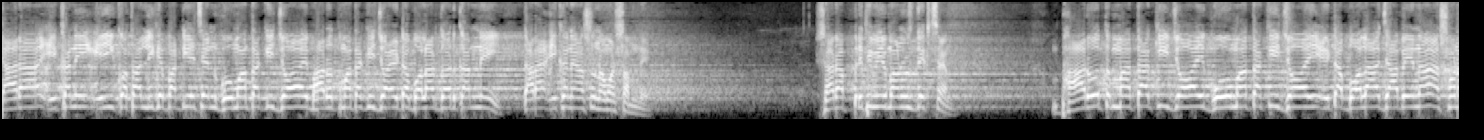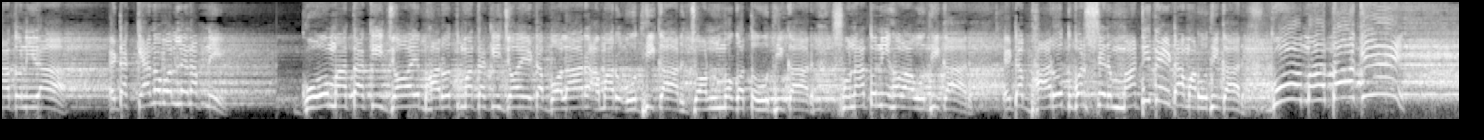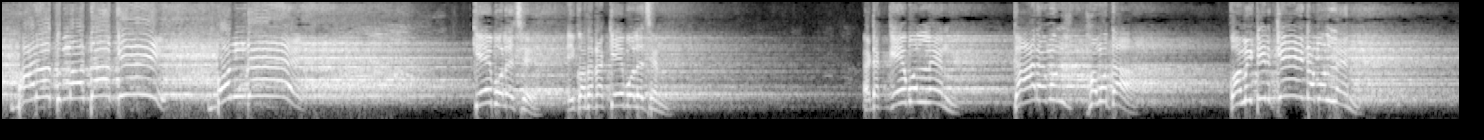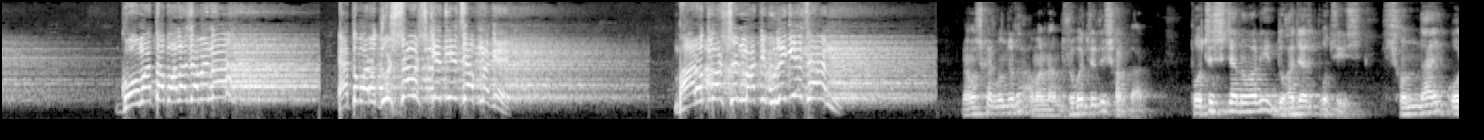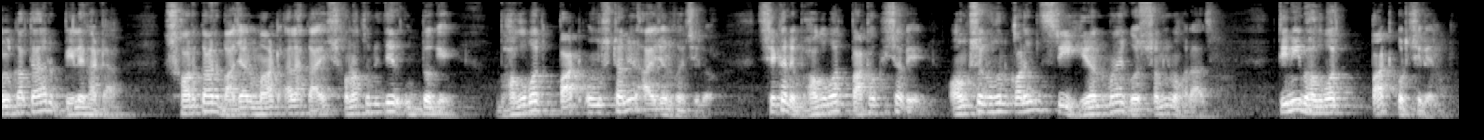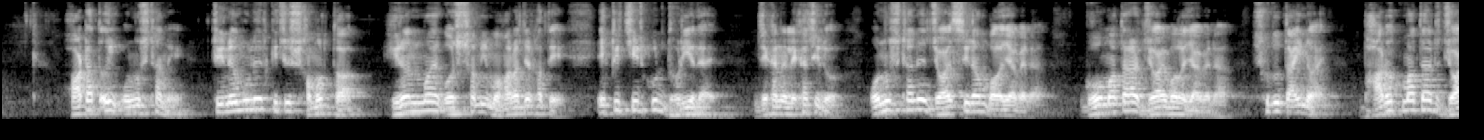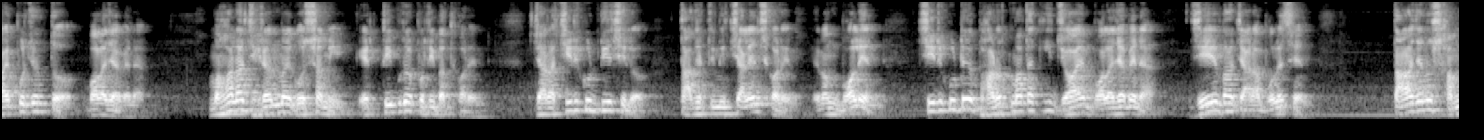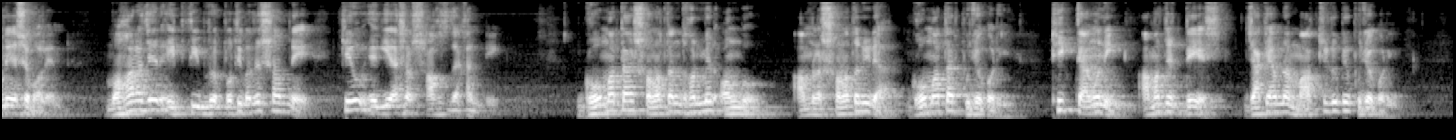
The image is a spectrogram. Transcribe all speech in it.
যারা এখানে এই কথা লিখে পাঠিয়েছেন, গোমাতা কি জয়, ভারত মাতা কি জয়, এটা বলার দরকার নেই, তারা এখানে আসুন আমার সামনে। সারা পৃথিবীর মানুষ দেখছেন, ভারত মাতা কি জয়, গোমাতা কি জয়, এটা বলা যাবে না সনাতনীরা। এটা কেন বললেন আপনি? গো মাতা কি জয়, ভারত মাতা কি জয়, এটা বলার আমার অধিকার, জন্মগত অধিকার, সনাতনী হওয়া অধিকার। এটা ভারতবর্ষের মাটিতে এটা আমার অধিকার। গো মাতা কি ভারত মাতা কি বন্দে বলেছে? এই কথাটা কে বলেছেন? এটা কে বললেন? কার এমন ক্ষমতা? কমিটির কে এটা বললেন? গোমাতা বলা যাবে না? এত বড় দুঃসাহস কে দিয়েছে আপনাকে? ভারতবর্ষের মাটি ভুলে গিয়েছেন? নমস্কার বন্ধুরা, আমার নাম ধ্রুবজ্যোতি সরকার। পঁচিশ জানুয়ারি দু সন্ধ্যায় কলকাতার বেলেঘাটা, সরকার বাজার মাঠ এলাকায় সনাতনীদের উদ্যোগে ভগবত পাঠ অনুষ্ঠানের আয়োজন হয়েছিল। সেখানে ভগবত পাঠক হিসাবে অংশগ্রহণ করেন শ্রী হিরণময় গোস্বামী মহারাজ। তিনি ভগবত পাঠ করছিলেন। হঠাৎ ওই অনুষ্ঠানে তৃণমূলের কিছু সমর্থক হিরণময় গোস্বামী মহারাজের হাতে একটি চিরকুট ধরিয়ে দেয়, যেখানে লেখা ছিল, অনুষ্ঠানে জয় শ্রীরাম বলা যাবে না, গোমাতার জয় বলা যাবে না, শুধু তাই নয়, ভারত মাতার জয় পর্যন্ত বলা যাবে না। মহারাজ হিরণময় গোস্বামী এর তীব্র প্রতিবাদ করেন। যারা চিরকুট দিয়েছিল, তাদের তিনি চ্যালেঞ্জ করেন এবং বলেন, চিরকুটে ভারত মাতা কি জয় বলা যাবে না, যে বা যারা বলেছেন, তারা যেন সামনে এসে বলেন। মহারাজের এই তীব্র প্রতিবাদের সামনে কেউ এগিয়ে আসার সাহস দেখাননি। গোমাতা সনাতন ধর্মের অঙ্গ, আমরা সনাতনীরা গোমাতার পুজো করি। ঠিক তেমনই আমাদের দেশ, যাকে আমরা মাতৃরূপে পুজো করি।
